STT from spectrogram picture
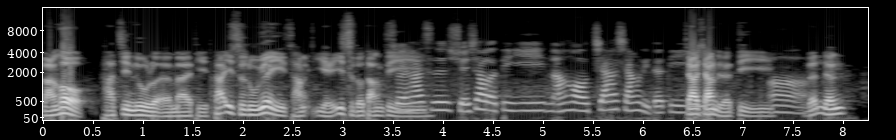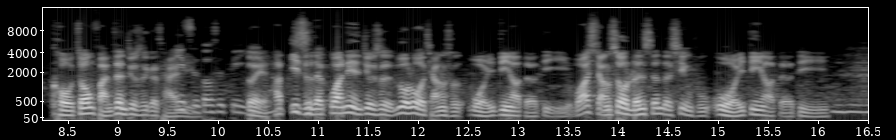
然后他进入了 MIT，他一直如愿以偿，也一直都当第一。所以他是学校的第一，然后家乡里的第一。家乡里的第一，嗯，人人口中反正就是个才女，一直都是第一。对，他一直的观念就是弱肉强食，我一定要得第一，我要享受人生的幸福，我一定要得第一。嗯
